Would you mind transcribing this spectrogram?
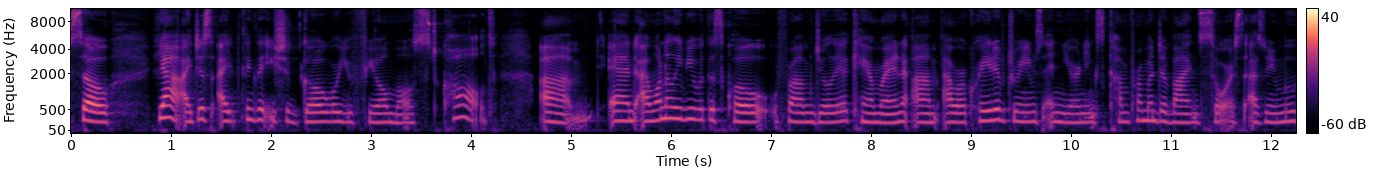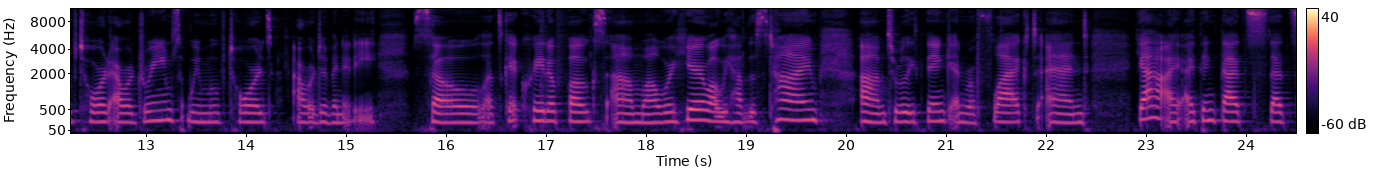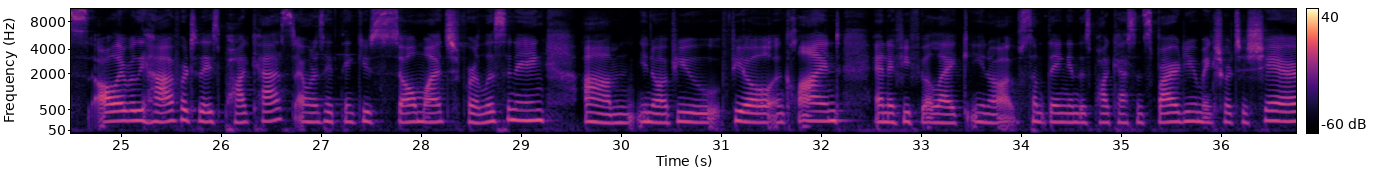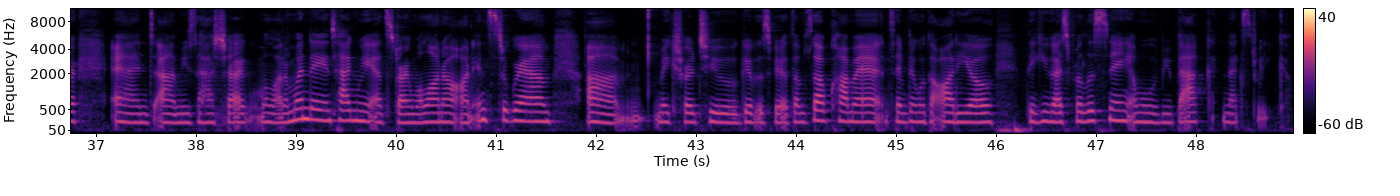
so yeah i just i think that you should go where you feel most called. Um, and i want to leave you with this quote from julia cameron um, our creative dreams and yearnings come from a divine source. As we move toward our dreams we move towards our divinity. So let's get creative folks um, while we're here while we have this time um, to really think and reflect and yeah, I, I think that's that's all I really have for today's podcast. I want to say thank you so much for listening. Um, you know, if you feel inclined and if you feel like you know something in this podcast inspired you, make sure to share and um, use the hashtag Milana Monday and tag me at Starring Milana on Instagram. Um, make sure to give this video a thumbs up, comment. Same thing with the audio. Thank you guys for listening, and we'll be back next week.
